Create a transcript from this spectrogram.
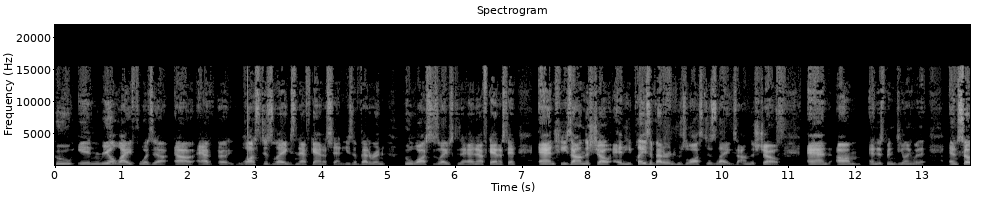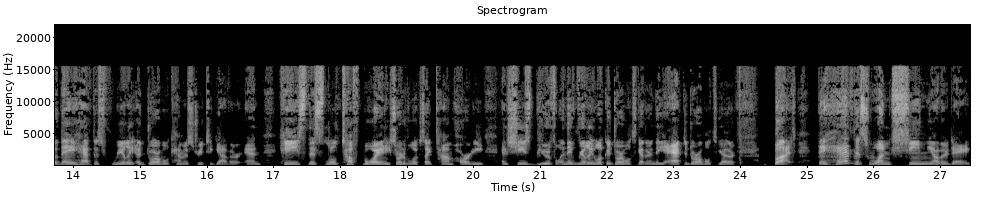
who in real life was lost his legs in Afghanistan. He's a veteran who lost his legs in Afghanistan, and he's on the show, and he plays a veteran who's lost his legs on the show, and um and has been dealing with it. And so they have this really adorable chemistry together. And he's this little tough boy, and he sort of looks like Tom Hardy, and she's beautiful. And they really look adorable together, and they act adorable together. But they had this one scene the other day,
